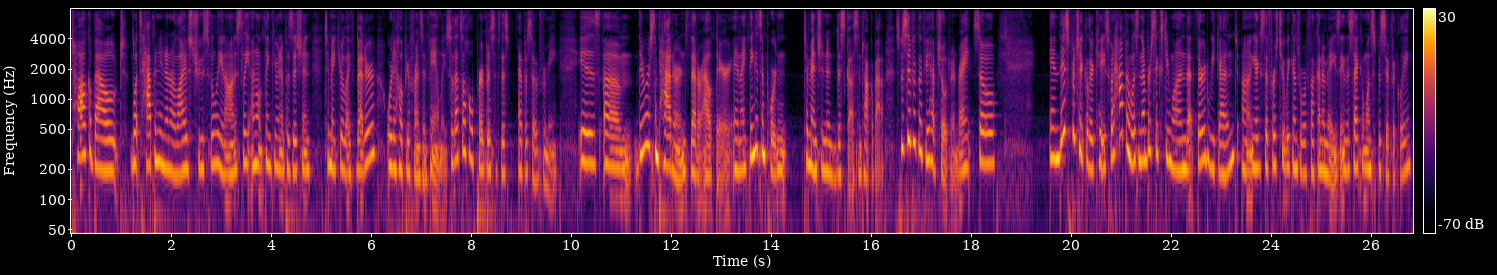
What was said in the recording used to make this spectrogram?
talk about what's happening in our lives truthfully and honestly, I don't think you're in a position to make your life better or to help your friends and family. So that's the whole purpose of this episode for me. Is um, there are some patterns that are out there, and I think it's important to mention and discuss and talk about, specifically if you have children, right? So, in this particular case, what happened was number 61, that third weekend, uh, yes, the first two weekends were fucking amazing, the second one specifically.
